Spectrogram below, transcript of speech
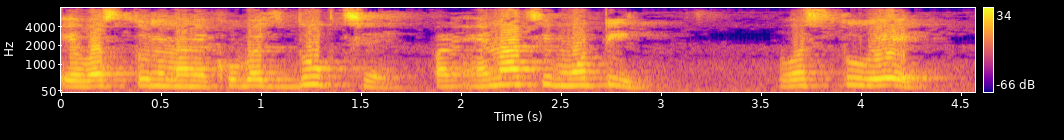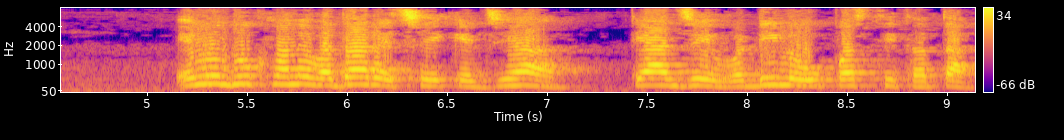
એ વસ્તુનું મને ખૂબ જ દુઃખ છે, પણ એનાથી મોટી વસ્તુ એ, એનું દુઃખ મને વધારે છે કે જ્યાં, ત્યાં જે વડીલો ઉપસ્થિત હતા,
